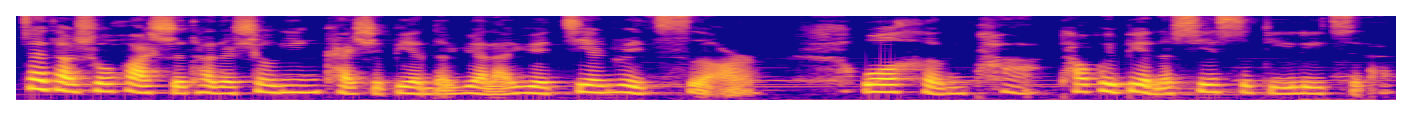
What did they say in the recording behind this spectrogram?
在他说话时，他的声音开始变得越来越尖锐刺耳。我很怕他会变得歇斯底里起来。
